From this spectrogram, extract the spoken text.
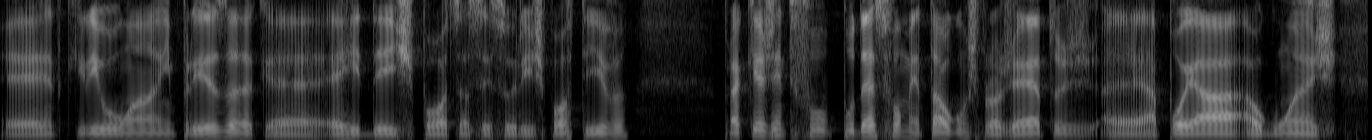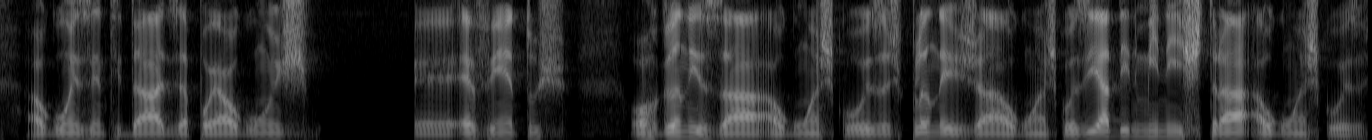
É, a gente criou uma empresa, que é RD Esportes Assessoria Esportiva, para que a gente pudesse fomentar alguns projetos, é, apoiar algumas, algumas entidades, apoiar alguns é, eventos, organizar algumas coisas, planejar algumas coisas e administrar algumas coisas.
